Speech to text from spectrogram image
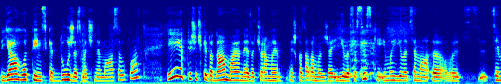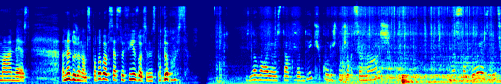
яготинське, дуже смачне маселко. І трішечки додам майонезу. Вчора ми, я ж казала, ми вже їли сосиски, і ми їли е, цей майонез. Не дуже нам сподобався, Софії зовсім не сподобався. Зливаю ось так водичку, рушничок це наш. З собою з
